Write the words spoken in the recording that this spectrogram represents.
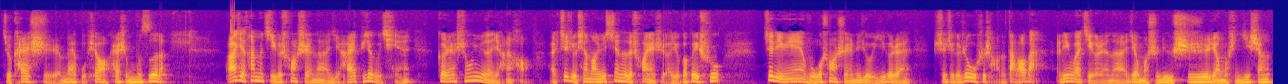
就开始卖股票，开始募资了。而且他们几个创始人呢，也还比较有钱，个人声誉呢也很好。哎，这就相当于现在的创业者有个背书。这里面五个创始人里有一个人是这个肉市场的大老板，另外几个人呢，要么是律师，要么是医生，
